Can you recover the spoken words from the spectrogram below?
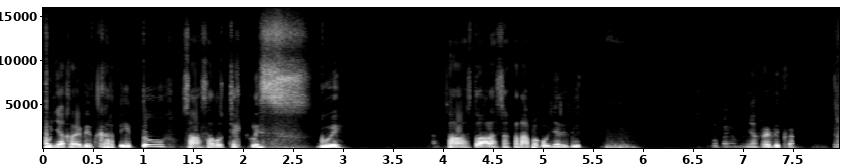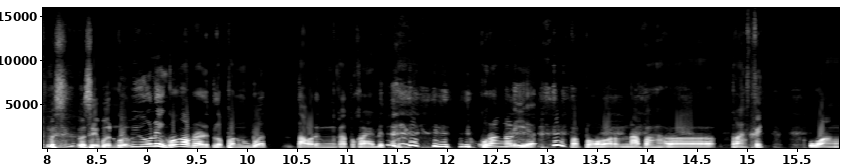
punya kredit card itu salah satu checklist gue. Salah satu alasan kenapa gue nyari duit. Gue pengen punya kredit card Meskipun gue bingung nih gue nggak pernah ditelepon buat tawarin kartu kredit. Kurang kali ya? Apa pengeluaran apa eh, traffic uang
